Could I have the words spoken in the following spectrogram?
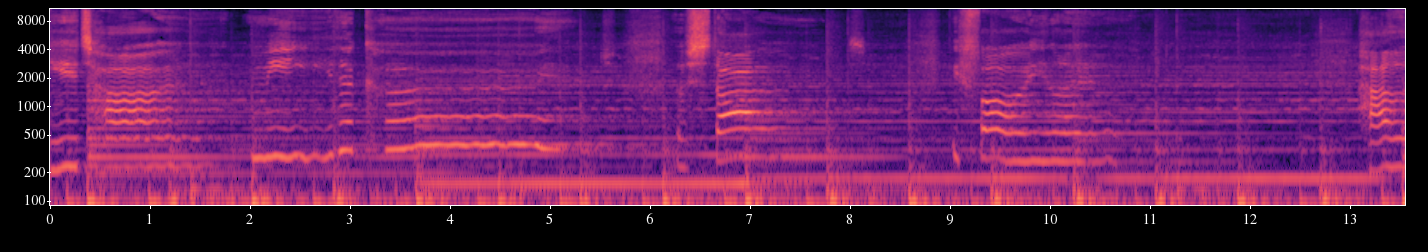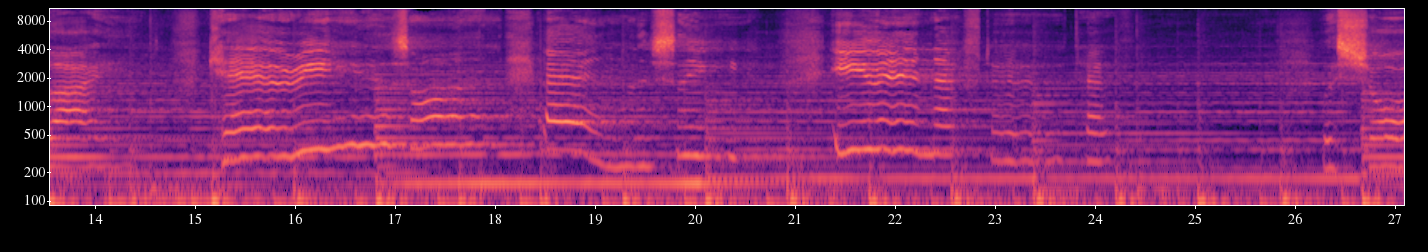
You taught me the courage of stars before you left. How light carries on endlessly, even after death. With sure.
